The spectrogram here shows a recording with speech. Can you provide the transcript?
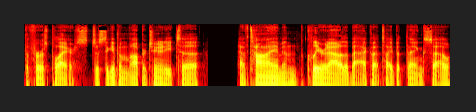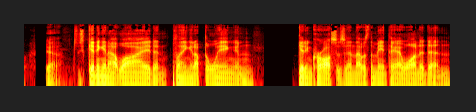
the first players, just to give them opportunity to have time and clear it out of the back, that type of thing. So Yeah. Just getting it out wide and playing it up the wing and getting crosses in. That was the main thing I wanted, and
